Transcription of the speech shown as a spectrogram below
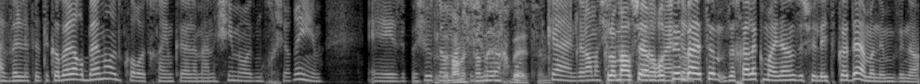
אבל אתה תקבל הרבה מאוד קורות חיים כאלה מאנשים מאוד מוכשרים. אה, זה פשוט זה לא משהו שהוא משמח מחוץ. בעצם. כן, זה לא משהו כלומר, מחוץ שהם לנורמה רוצים יותר. בעצם, זה חלק מהעניין הזה של להתקדם, אני מבינה.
